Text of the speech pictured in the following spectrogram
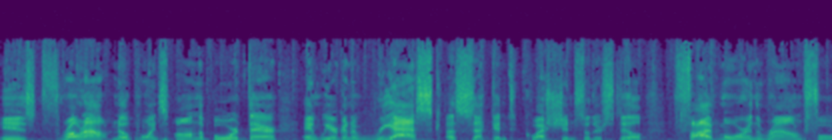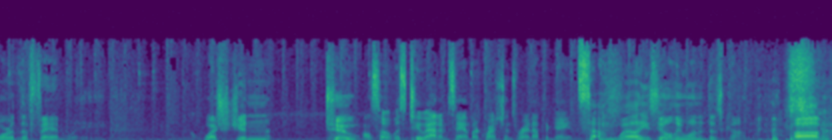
is thrown out. No points on the board there, and we are going to re-ask a second question. So there's still five more in the round for the family. Question two. Also, it was two Adam Sandler questions right out the gate. So Well, he's the only one that does comedy. Um,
